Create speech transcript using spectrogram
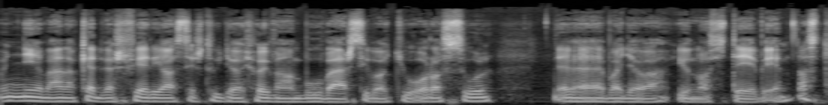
nyilván a kedves férje azt is tudja, hogy hogy van a búvár szivattyú oroszul, vagy a Junos TV. Azt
